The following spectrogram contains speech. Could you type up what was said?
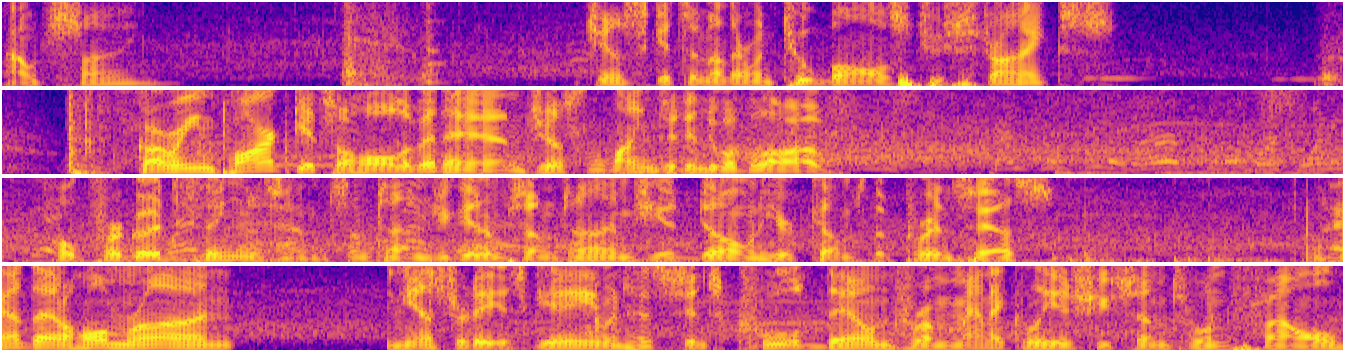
Outside. Just gets another one. Two balls, two strikes. Kareem Park gets a hold of it and just lines it into a glove. Center fielder, number 26. Hope for good things, and sometimes you get them, sometimes you don't. Here comes the princess. You had that home run in yesterday's game and has since cooled down dramatically as she sends one foul.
